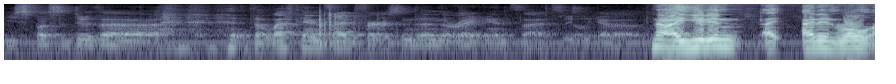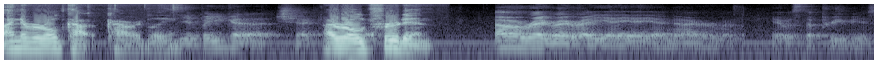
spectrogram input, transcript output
you're supposed to do the the left hand side first and then the right hand side. So you gotta. No, you didn't. I, I didn't roll. I never rolled cow- cowardly. Yeah, but you gotta check. I rolled fruit in. Oh right, right, right. Yeah, yeah, yeah. No, I remember. It was the previous.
